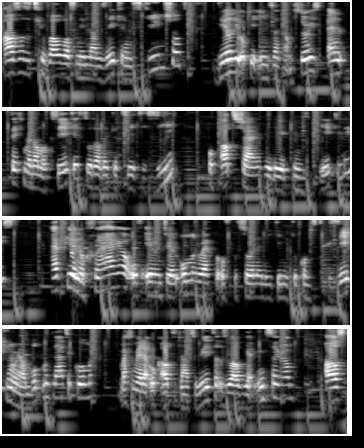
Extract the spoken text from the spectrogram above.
Als dat het geval was, neem dan zeker een screenshot. Deel die op je Instagram stories en tag me dan ook zeker, zodat ik het zeker zie, op atsjarevd.ekelist. Heb je nog vragen of eventueel onderwerpen of personen die ik in de toekomst zeker nog aan bod moet laten komen, mag je mij dat ook altijd laten weten, zowel via Instagram als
